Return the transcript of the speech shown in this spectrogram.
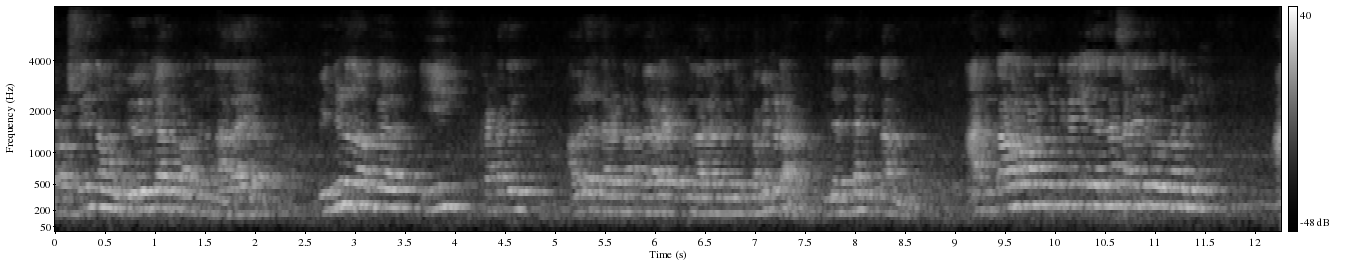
ട്രഷറിയിൽ നമ്മൾ ഉപയോഗിക്കാത്ത പറഞ്ഞിട്ട് നാലായിരം. പിന്നീട് നമുക്ക് ഈ ഘട്ടത്തിൽ അവർ തരേണ്ട വേറെ ഒരു കമ്മിറ്റഡ് ആണ്. ഇതെല്ലാം കിട്ടാനുണ്ട് ആ കിട്ടാനുള്ള പണം കിട്ടിക്കഴിഞ്ഞാൽ ഇതെല്ലാം സമയത്ത് കൊടുക്കാൻ പറ്റും. ആ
